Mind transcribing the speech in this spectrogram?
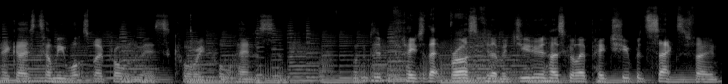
Hey guys, tell me what's my problem is. Corey Paul Henderson. Welcome to the page of that brassy kid. I'm a junior in high school. I played tuba and saxophone.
